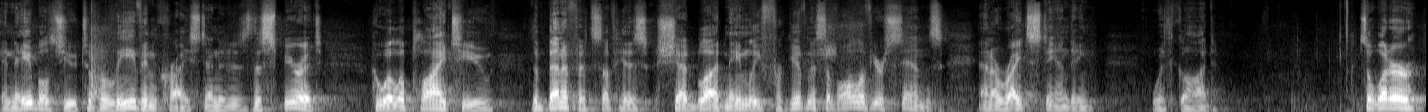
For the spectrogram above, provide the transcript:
enables you to believe in Christ, and it is the Spirit who will apply to you the benefits of His shed blood, namely forgiveness of all of your sins and a right standing with God. So, what are,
